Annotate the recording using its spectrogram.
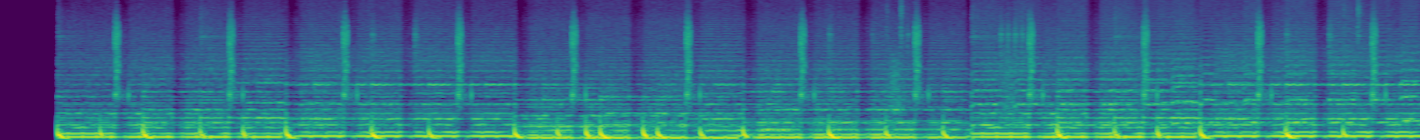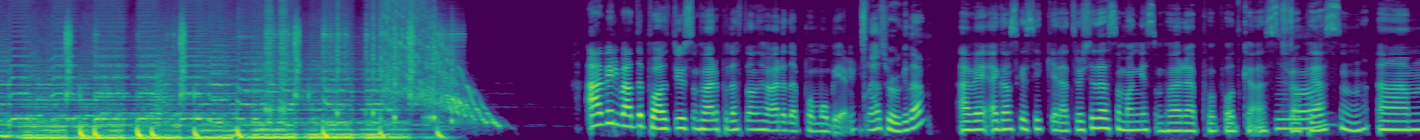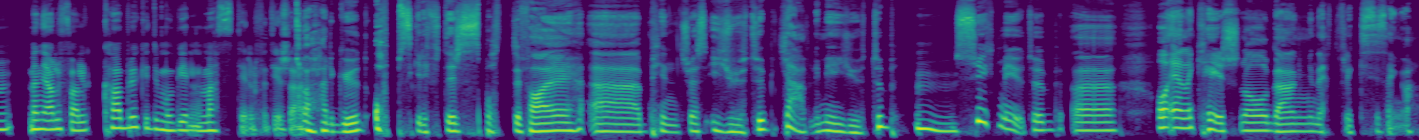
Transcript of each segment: Jeg vil vedde på at du som hører på dette, hører det på mobil. Jeg tror ikke det. Jeg er ganske sikker. Jeg tror ikke det er så mange som hører på podkast fra. PC-en. Um, men i alle fall, hva bruker du mobilen mest til, Fetisha? Å, herregud. Oppskrifter, Spotify, eh, Pinterest, YouTube. Jævlig mye YouTube. Mm. Sykt mye YouTube. Uh, og en occasional gang Netflix i senga.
